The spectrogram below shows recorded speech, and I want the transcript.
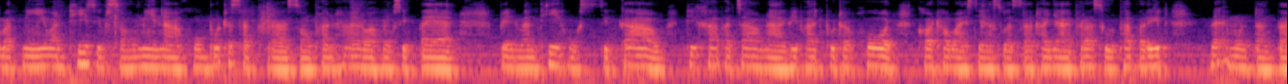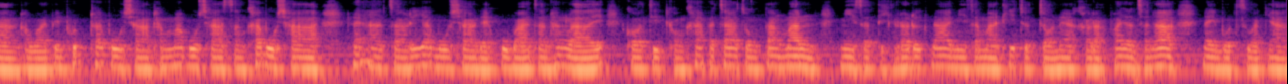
บัดนี้วันที่ 12 มีนาคมพุทธศักราช 2568 เป็นวันที่ 69 ที่ข้าพเจ้านายพิพัฒน์พุทธโคตขอถวายเสียงสวดสาธยายพระสูตรพระปริตและมนต์ต่างๆ ถวายเป็นพุทธบูชา ธรรมบูชา สังฆบูชา และอาจาริยบูชาแด่ครูบาอาจารย์ทั้งหลายขอจิตของข้าพเจ้าจงตั้งมั่น มีสติระลึกได้ มีสมาธิจดจ่อในอักขระพยัญชนะในบทสวดอย่าง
